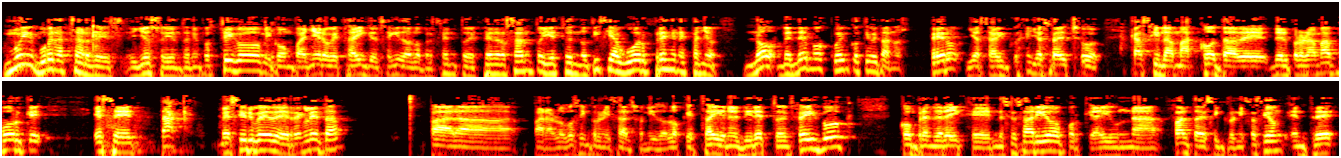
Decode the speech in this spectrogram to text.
Muy buenas tardes. Yo soy Antonio Postigo. Mi compañero que está ahí, que enseguida lo presento, es Pedro Santo. Y esto es Noticias WordPress en español. No vendemos cuencos tibetanos, pero ya se ha, hecho casi la mascota de- del programa porque ese tag me sirve de regleta para, para luego sincronizar el sonido. Los que estáis en el directo en Facebook comprenderéis que es necesario porque hay una falta de sincronización entre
